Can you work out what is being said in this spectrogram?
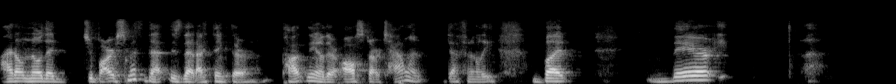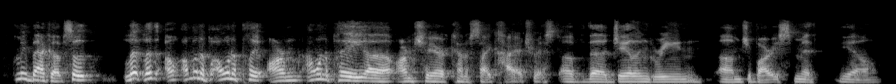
I don't know that jabari smith that is that i think they're you know they're all-star talent definitely. But they're let me back up. So let, let I'm gonna I want to play arm I want to play uh, armchair kind of psychiatrist of the Jalen Green um, Jabari Smith you know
